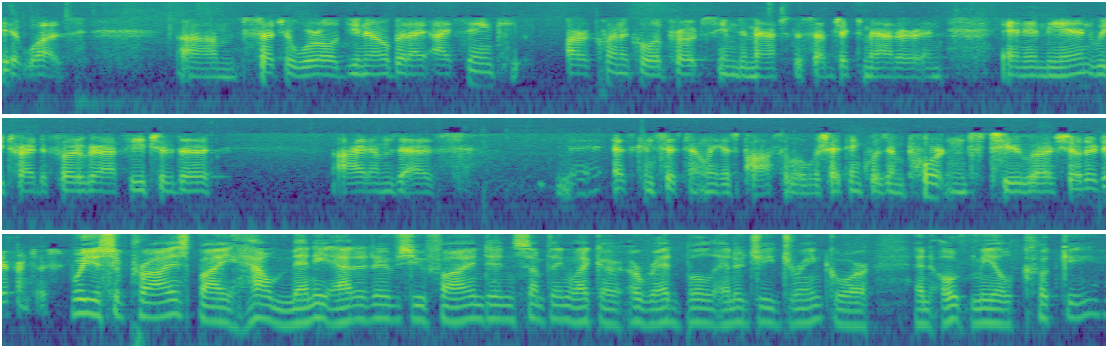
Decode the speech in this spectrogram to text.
it was um, such a world, you know. But I, I think our clinical approach seemed to match the subject matter, and and in the end, we tried to photograph each of the items as as consistently as possible, which I think was important to uh, show their differences. Were you surprised by how many additives you find in something like a, a Red Bull energy drink or an oatmeal cookie?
